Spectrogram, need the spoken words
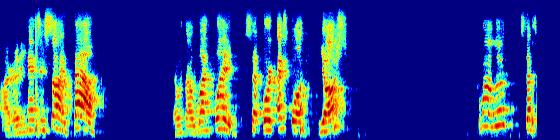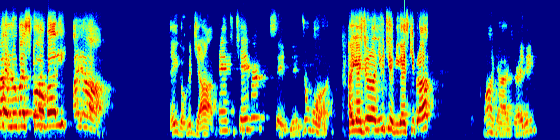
All right? Hands to your side. Bow. And with our left leg, step forward, X block. Yosh. Come on, Luke. Step Let's back. go, Lucas. Come on, buddy. Aya. There you go. Good job. Hands to chamber. Say ninja one. How you guys doing on YouTube? You guys keep it up? Come on, guys. Ready?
